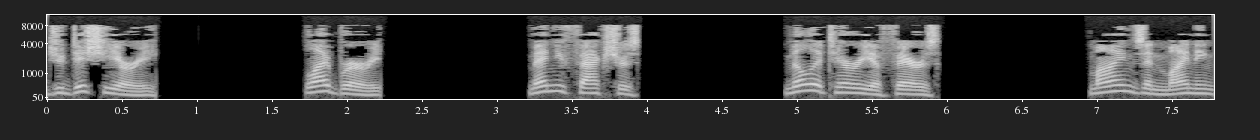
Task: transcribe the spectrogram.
Judiciary Library Manufactures Military Affairs Mines and Mining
